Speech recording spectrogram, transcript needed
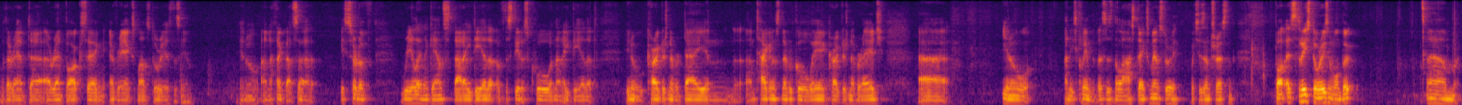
with a red a red box saying every X Man story is the same, you know, and I think that's a he's sort of railing against that idea that of the status quo and that idea that you know characters never die and antagonists never go away and characters never age, uh, you know, and he's claimed that this is the last X Men story, which is interesting, but it's three stories in one book. Um,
